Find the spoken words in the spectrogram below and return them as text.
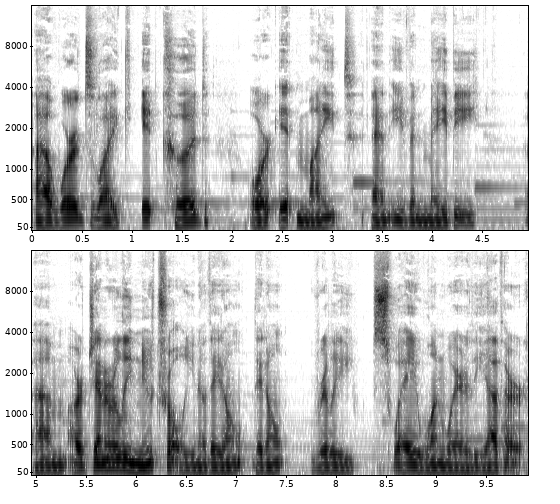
Uh, words like it could or it might and even maybe um, are generally neutral. You know, they don't they don't really sway one way or the other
